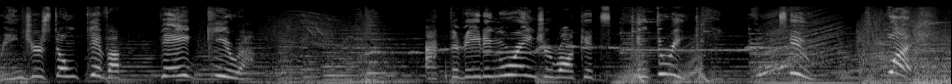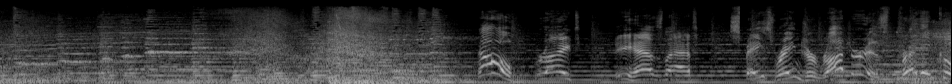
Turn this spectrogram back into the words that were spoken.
Rangers don't give up, gear up. Activating Ranger rockets in three, two, one. Oh, right. He has that. Space Ranger Roger is pretty cool.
